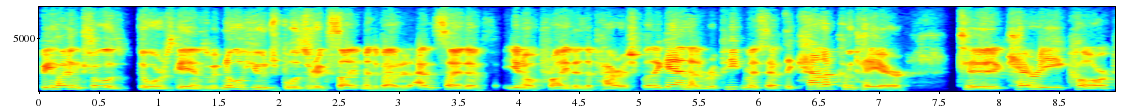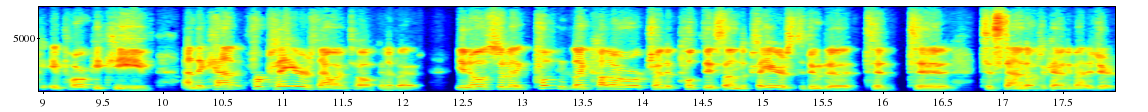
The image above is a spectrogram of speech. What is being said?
behind closed doors games with no huge buzz or excitement about it outside of, you know, pride in the parish. But again, I'll repeat myself, they cannot compare to Kerry, Cork, Uí Chaoimh, and they can't, for players now I'm talking about. You know, so like putting like Colm O'Rourke trying to put this on the players to do the to to to stand up to county manager.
